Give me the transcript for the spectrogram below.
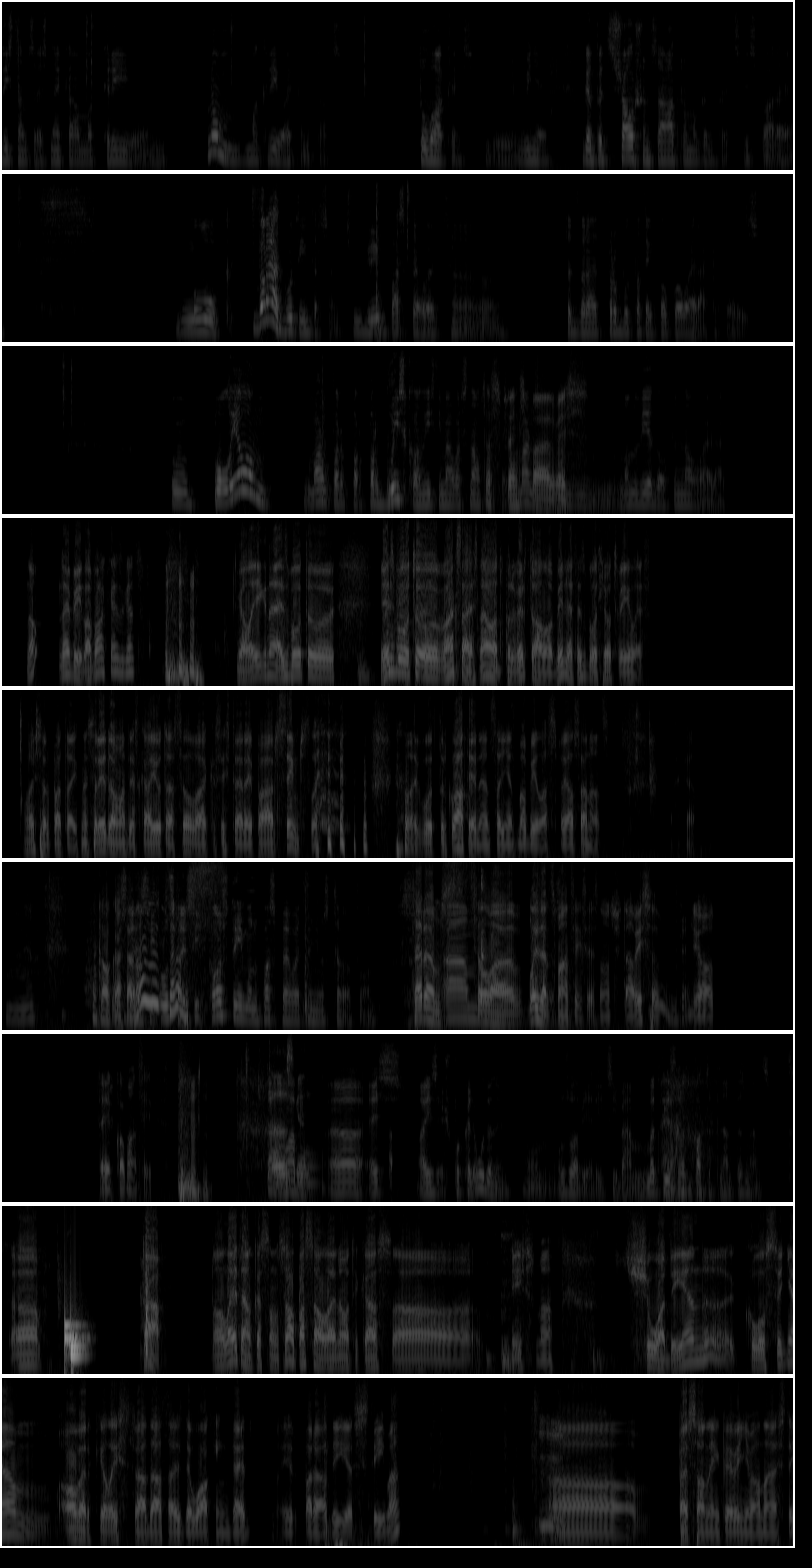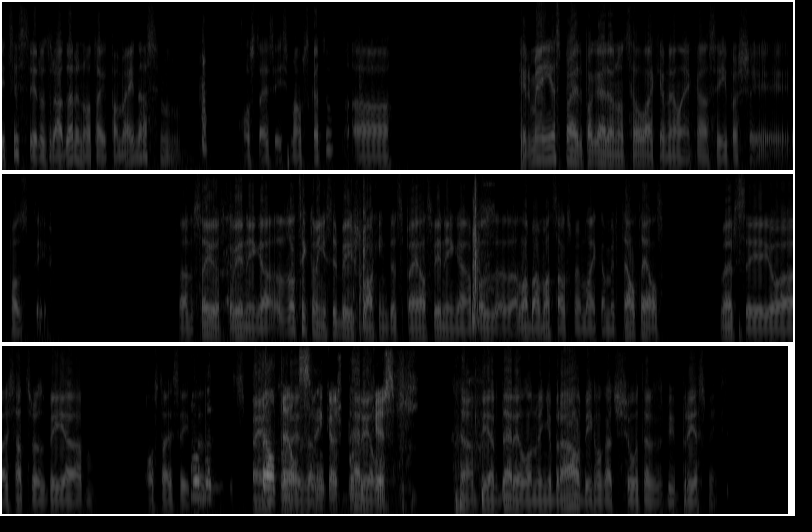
Distancēs nekā Makrī. Un, nu, Makrī laikam ir tāds tuvākais viņai. Gan pēc šaušanas ātruma, gan pēc vispārējā. Nu, lūk, varētu būt interesanti. Gribu paspēlēt. Uh, tad varētu varbūt pateikt kaut ko vairāk par to visu. Uh, Po lielam man par, par, par Bliskonu īstenībā vairs nav. Tas, principā, ir man, viss. man viedokļi nav vairāk. Nu, nebija labākais gads. Galīgi nē, es būtu, es būtu maksājis naudu par virtuālo biļeti, es būtu ļoti vīlies. Es varu pateikt, nu, es varu iedomāties, kā jūtās cilvēki, kas iztērēja pāris simtus, lai, lai būtu tur klātienē un saņemtu mobilās spēles kā, Mm. Nu, kaut kā tā, nu, Uztaisīt, kostīmu un paspēlēt viņu uz telefonu. cerams Um, cilvēki, Blizzards mācīsies no šitā visa, Okay. jo te ir ko mācīties. Tā, labi. gan. Uh, es aiziešu pakaļ ūdenim un uz labierīcībām, bet jūs varat paturpināt bez manis. Uh, tā, no lietām, kas mums vēl pasaulē notikās uh, īsumā. Šodien uh, klusiņām Overkill izstrādātājs The Walking Dead ir parādījies Steamā. Mm. Uh, personīgi pie viņa vēl neesmu ticis, ir uz radara, noteikti pamēģināsim, uztaisīsim apskatu. Uh, pirmie iespaidi pagaidām no cilvēkiem neliekās īpaši pozitīvi. Tāda sajūta, ka vienīgā, nu, cik viņas ir bijušas Walking Dead spēles, vienīgā poz, ar labām atsauksmēm laikam ir Telltales versija, jo es atceros, bija uztaisīta Nu, spēle. Ar vienkārši Derilu. publikers. Jā, bija ar Derilu un viņa brāli bija kaut kāds šūters, tas bija briesmīgs.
